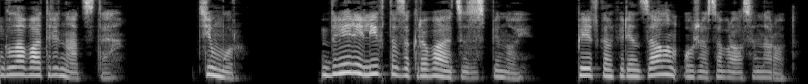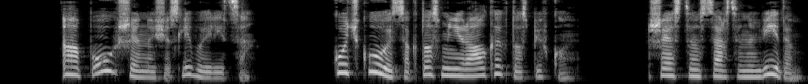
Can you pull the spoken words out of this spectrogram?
Глава 13. Тимур. Двери лифта закрываются за спиной. Перед конференц-залом уже собрался народ. Опухшие, но счастливые лица. Кучкуются, кто с минералкой, кто с пивком. Шествуем с царственным видом,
